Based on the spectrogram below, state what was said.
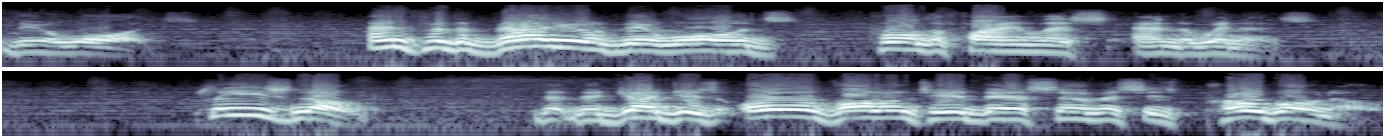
the awards, and for the value of the awards for the finalists and the winners. Please note that the judges all volunteered their services pro bono,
